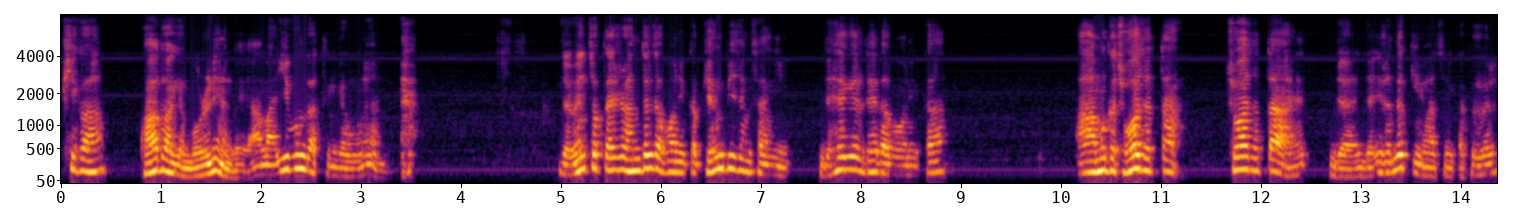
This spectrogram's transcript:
피가 과도하게 몰리는 거예요. 아마 이분 같은 경우는 이제 왼쪽 다리를 흔들다 보니까 변비 증상이 이제 해결되다 보니까 아 뭔가 좋아졌다 좋아졌다 이제 이제 이런 느낌이 왔으니까 그걸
